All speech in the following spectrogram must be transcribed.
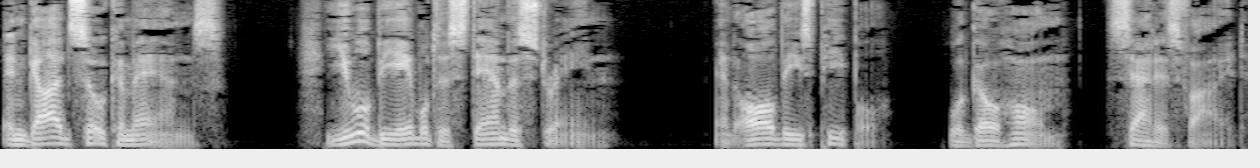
and god so commands you will be able to stand the strain and all these people will go home satisfied.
